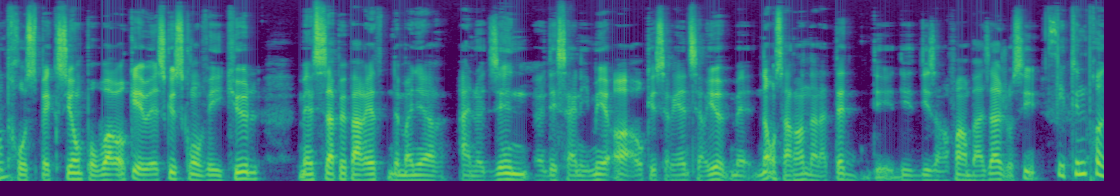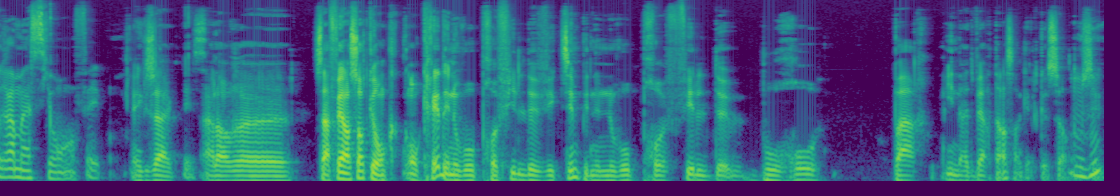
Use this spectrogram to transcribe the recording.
introspection pour voir, OK, est-ce que ce qu'on véhicule, même si ça peut paraître de manière anodine, un dessin animé, ah, OK, c'est rien de sérieux, mais non, ça rentre dans la tête des, des, des enfants en bas âge aussi. C'est une programmation, en fait. Exact. Alors, euh, ça fait en sorte qu'on on crée des nouveaux profils de victimes puis des nouveaux profils de bourreaux par inadvertance, en quelque sorte Mhm. aussi.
